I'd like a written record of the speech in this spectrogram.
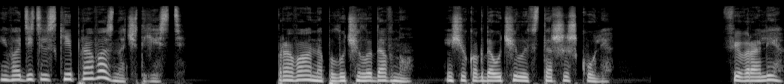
И водительские права, значит, есть. Права она получила давно, еще когда училась в старшей школе. В феврале,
